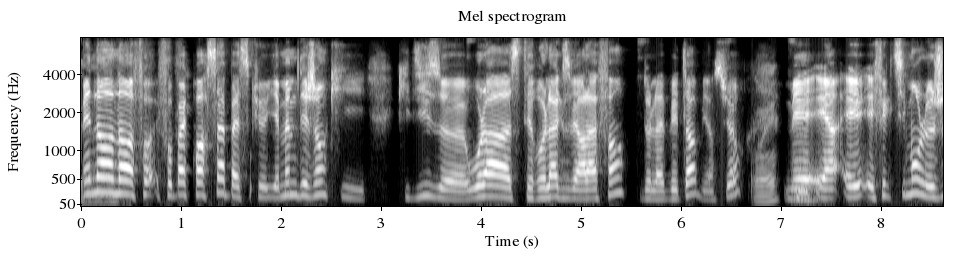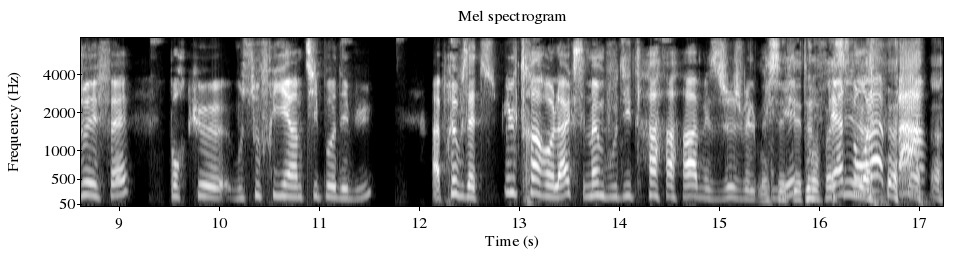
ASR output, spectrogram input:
mais non, non, faut, faut pas croire ça parce qu'il y a même des gens qui qui disent euh, voilà c'était relax vers la fin de la bêta, bien sûr. Mais et, effectivement le jeu est fait pour que vous souffriez un petit peu au début, après, vous êtes ultra relax et même vous dites, ah ah ah, mais ce jeu, je vais le mais plier. Mais c'était trop facile. Et à ce moment-là, bam!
